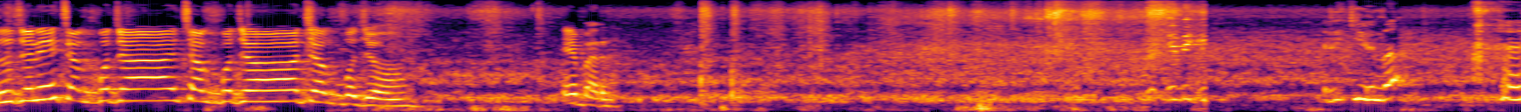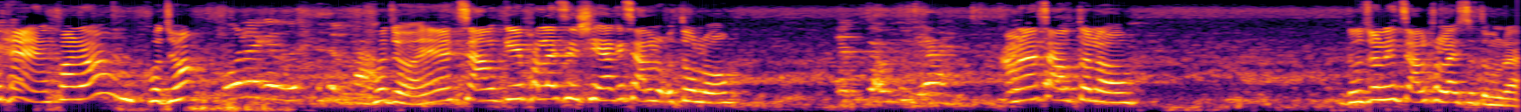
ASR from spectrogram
দুজনেই চক বোঝো চক বোঝো চক বোঝো। এবার। হ্যাঁ করো, খোঁজো। খোঁজো, এ চাল কে ফেলাইছে, সে আগে চাল তোলো। আমরা চাল তোলো। দুজনেই চাল ফেলাইছো তোমরা।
